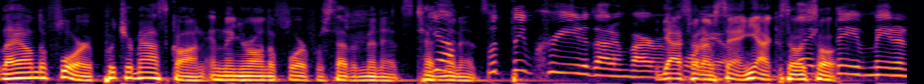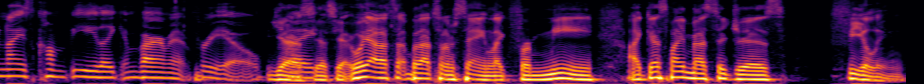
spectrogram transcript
Lay on the floor, put your mask on, and then you're on the floor for seven minutes, 10 yeah, minutes. but they've created that environment. That's what I'm you. saying. Yeah, so- like so- they've made a nice, comfy like environment for you. Yes, Like, yes, yeah. Well, yeah, that's, but that's what I'm saying. Like for me, I guess my message is feeling.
